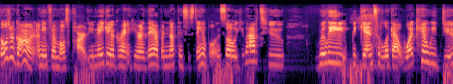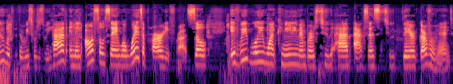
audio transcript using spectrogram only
those are gone. I mean, for the most part, you may get a grant here or there, but nothing sustainable. And so you have to really begin to look at what can we do with the resources we have and then also say well what is a priority for us so if we really want community members to have access to their government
